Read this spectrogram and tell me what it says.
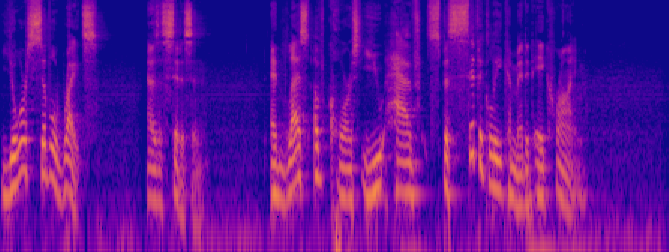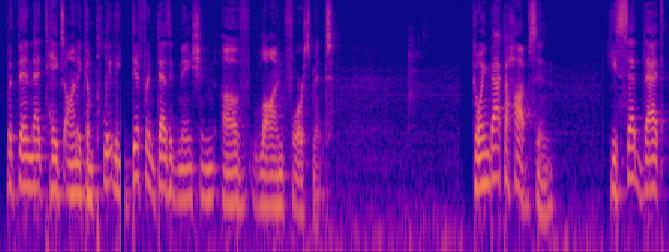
your civil rights as a citizen unless, of course, you have specifically committed a crime. But then that takes on a completely different designation of law enforcement. Going back to Hobson, he said that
